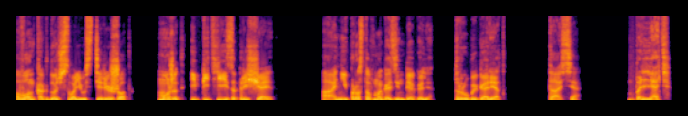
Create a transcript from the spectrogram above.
Вон как дочь свою стережет. Может, и пить ей запрещает а они просто в магазин бегали. Трубы горят. Тася. Блять.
